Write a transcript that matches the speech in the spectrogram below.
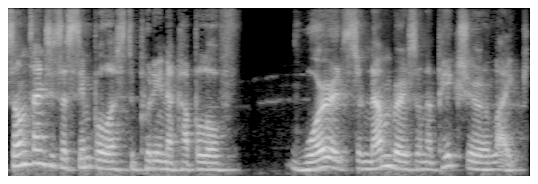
Sometimes it's as simple as to put in a couple of words or numbers on a picture, like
